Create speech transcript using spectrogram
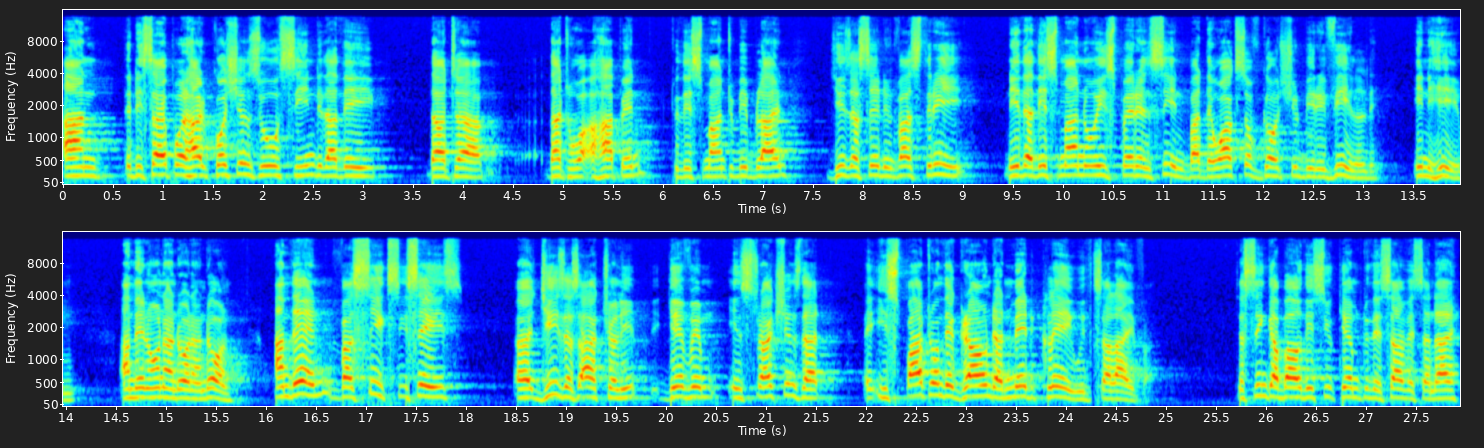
and the disciple had questions who sinned that, they, that, uh, that happened to this man to be blind. Jesus said in verse 3 Neither this man nor his parents sinned, but the works of God should be revealed in him. And then on and on and on. And then, verse 6, he says, uh, Jesus actually gave him instructions that he spat on the ground and made clay with saliva. Just think about this. You came to the service, and I,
